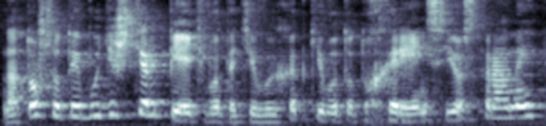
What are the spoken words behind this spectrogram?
на то, что ты будешь терпеть вот эти выходки, вот эту хрень с ее стороны,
